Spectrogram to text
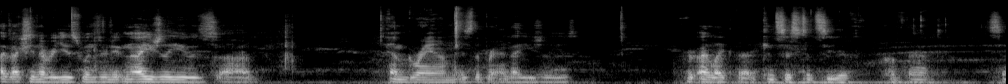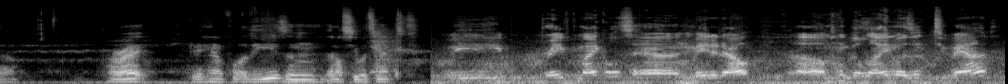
I've actually never used Winsor Newton. I usually use uh, M. Graham is the brand I usually use. I like the consistency of, of that. So, all right, get a handful of these and then I'll see what's next. We braved Michaels and made it out. Um, the line wasn't too bad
